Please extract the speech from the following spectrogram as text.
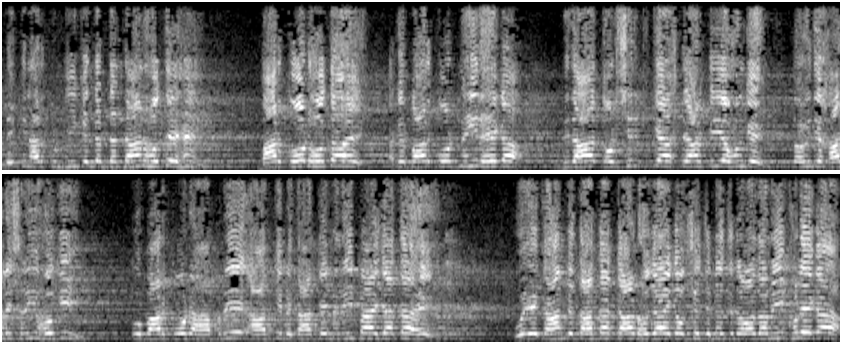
لیکن ہر کنجی کے اندر دندان ہوتے ہیں۔ بار کوڈ ہوتا ہے۔ اگر بار کوڈ نہیں رہے گا، بدعت اور شرک کے اختیار کیے ہوں گے؟ توحید خالص نہیں ہوگی۔ تو بار کوڈ آپ نے آپ کے بتاقے میں نہیں پایا جاتا ہے۔ وہ ایک عام بتاقا کارڈ ہو جائے گا، اس سے جنت کا دروازہ نہیں کھلے گا۔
